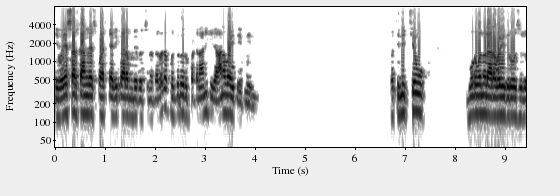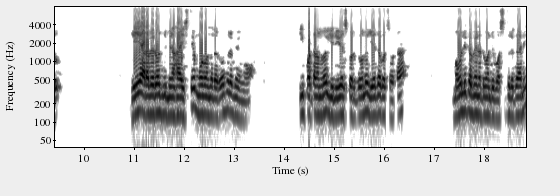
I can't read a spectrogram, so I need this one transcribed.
ఈ వైఎస్ఆర్ కాంగ్రెస్ పార్టీ అధికారంలోకి వచ్చిన తర్వాత పొద్దుటూరు పట్టణానికి ఇది ఆనవాయితీ అయిపోయింది. ప్రతినిత్యం మూడు వందల అరవై ఐదు రోజులు. ఏ అరవై రోజులు మినహాయిస్తే మూడు వందల రోజులు మేము ఈ పట్టణంలో ఈ నియోజకవర్గంలో ఏదో ఒక చోట మౌలికమైనటువంటి వసతులు కానీ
